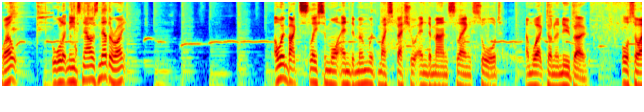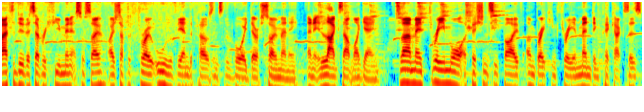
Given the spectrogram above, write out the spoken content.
well, all it needs now is netherite. I went back to slay some more Endermen with my special Enderman slaying sword and worked on a new bow. Also, I have to do this every few minutes or so. I just have to throw all of the ender pearls into the void. There are so many, and it lags out my game. So then I made three more efficiency 5, unbreaking 3, and mending pickaxes.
